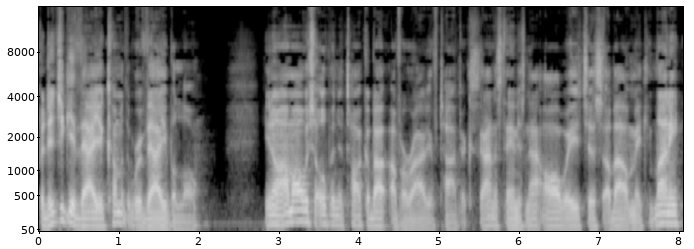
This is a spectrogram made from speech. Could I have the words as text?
But did you get value? Come with the word value below you know, I'm always open to talk about a variety of topics. I understand it's not always just about making money.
